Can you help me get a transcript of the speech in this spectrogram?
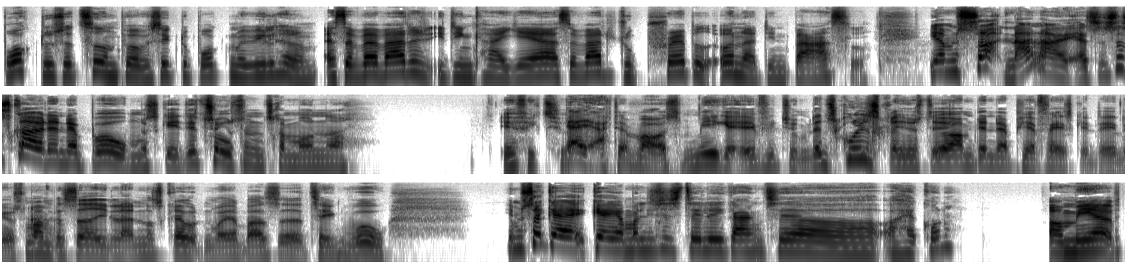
brugte du så tiden på, hvis ikke du brugte den med Vilhelm? Altså hvad var det i din karriere, altså hvad var det, du preppede under din barsel? Jamen så... Nej, nej, altså så skrev jeg den der bog måske. Det tog sådan tre måneder. Effektivt. Ja, ja, den var også mega effektiv. Men den skulle skrives, det var om den der Pia Faske dag. Det var som om, der sad en eller anden og skrev den, hvor jeg bare sad og tænkte, wow. Jamen, så gav, gav jeg mig lige så stille i gang til at, at have kunder. Og mere, det,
